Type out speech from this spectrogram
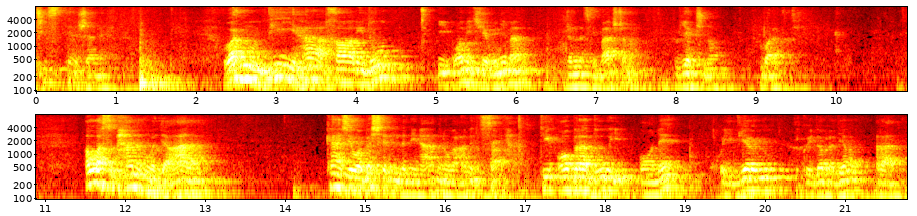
čiste žene. وَهُمْ فِيهَا خَالِدُونَ I oni će u njima, džennetskim bašćama, vječno boraviti. Allah subhanahu wa ta'ala Kaže wa bešeri alladhina amanu wa amilu salihat. Ti obraduj one koji vjeruju i koji dobra djela rade.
